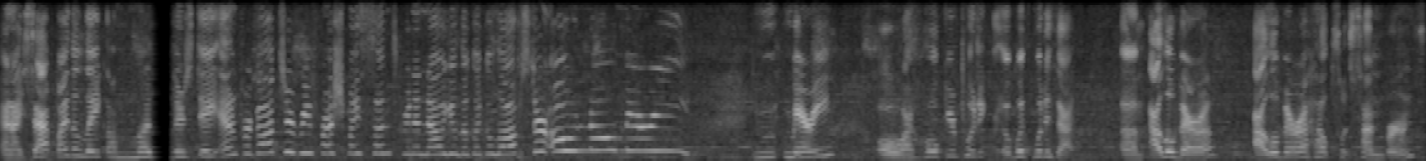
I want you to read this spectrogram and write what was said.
and I sat by the lake on Mother's Day and forgot to refresh my sunscreen, and now you look like a lobster. Oh no, Mary! M- Mary, oh, I hope you're putting uh, what what is that? Um, aloe vera. Aloe vera helps with sunburns.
